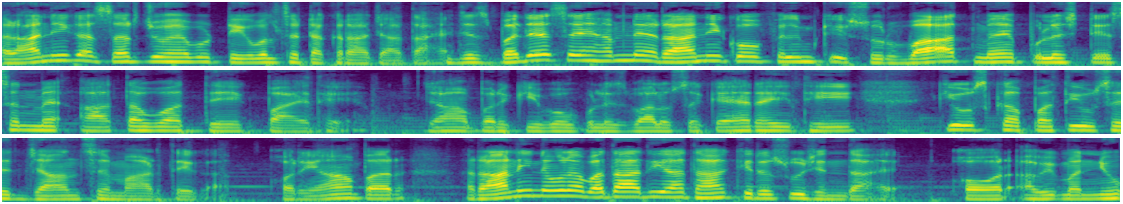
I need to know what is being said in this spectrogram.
रानी का सर जो है वो टेबल से टकरा जाता है। जिस वजह से हमने रानी को फ़िल्म की शुरुआत में पुलिस स्टेशन में आता हुआ देख पाए थे, जहाँ पर कि वो पुलिस वालों से कह रही थी कि उसका पति उसे जान से मार देगा। और यहाँ पर रानी ने उन्हें बता दिया था कि रसू ज़िंदा है। और अभिमन्यु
